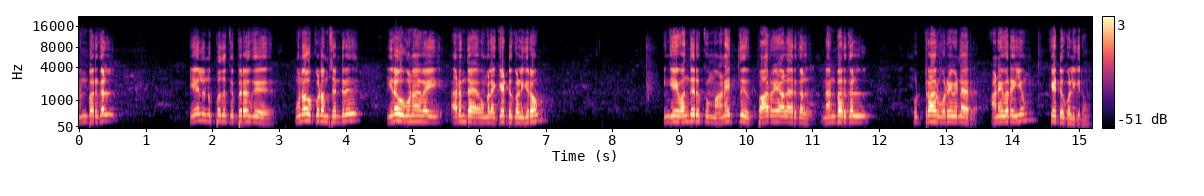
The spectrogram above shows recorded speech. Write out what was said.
நண்பர்கள். ஏழு முப்பதுக்கு பிறகு உணவுக்கூடம் சென்று இரவு உணவை அருந்த உங்களை கேட்டுக்கொள்கிறோம். இங்கே வந்திருக்கும் அனைத்து பார்வையாளர்கள் நண்பர்கள் உற்றார் உறவினர் அனைவரையும் கேட்டுக்கொள்கிறோம்.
